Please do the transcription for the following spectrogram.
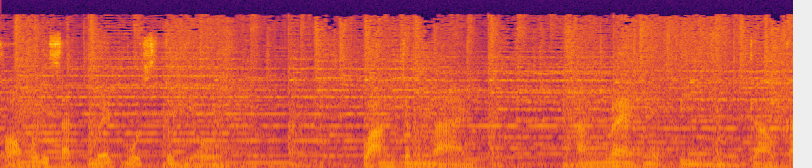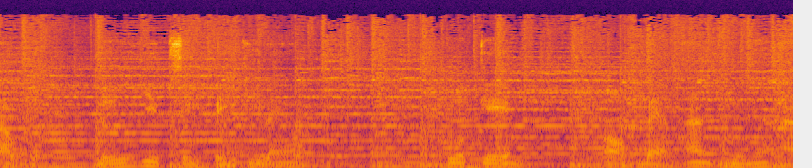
ของบริษัท Redwood Studio วางจำหน่ายครั้งแรกในปี 1996 หรือ 24 ปีที่แล้ว ตัวเกม ออกแบบอ้างอิงเนื้อหา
